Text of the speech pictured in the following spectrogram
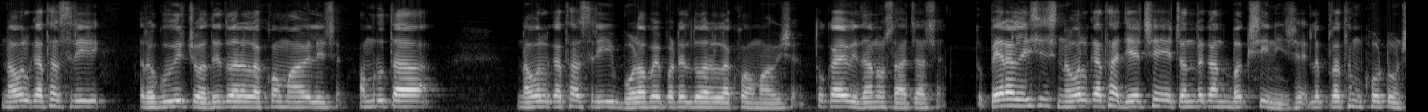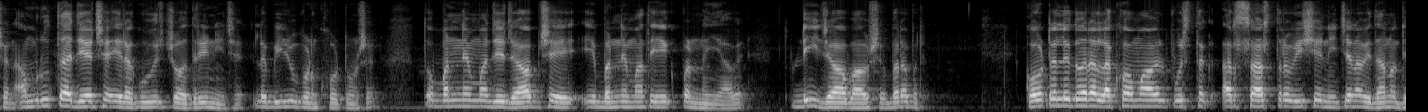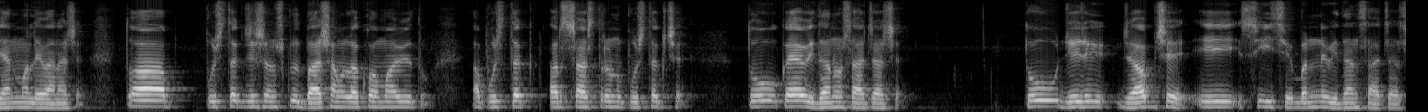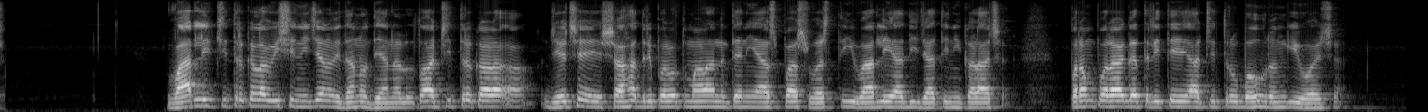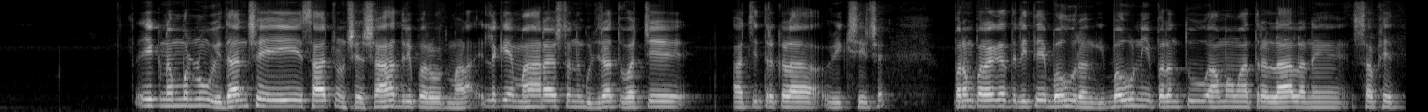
નવલકથા શ્રી રઘુવીર ચૌધરી દ્વારા લખવામાં આવેલી છે. અમૃતા નવલકથા શ્રી ભોળાભાઈ પટેલ દ્વારા લખવામાં આવી છે. તો કયા વિધાનો સાચા છે? તો પેરાલિસિસ નવલકથા જે છે એ ચંદ્રકાંત બક્ષીની છે, એટલે પ્રથમ ખોટું છે. અને અમૃતા જે છે એ રઘુવીર ચૌધરીની છે, એટલે બીજું પણ ખોટું છે. તો બંનેમાં જે જવાબ છે એ બંનેમાંથી એક પણ નહીં આવે. તો ડી જવાબ આવશે, બરાબર? કૌટલ્ય દ્વારા લખવામાં આવેલ પુસ્તક અર્થશાસ્ત્ર વિશે નીચેના વિધાનો ધ્યાનમાં લેવાના છે. તો આ પુસ્તક જે સંસ્કૃત ભાષામાં લખવામાં આવ્યું હતું, આ પુસ્તક અર્થશાસ્ત્રનું પુસ્તક છે. તો કયા વિધાનો સાચા છે? તો જે જવાબ છે એ સી છે, બંને વિધાન સાચા છે. વારલી ચિત્રકલા વિશે નીચેના વિધાનો ધ્યાન લો. તો આ ચિત્રકળા જે છે એ સહ્યાદ્રી પર્વતમાળા અને તેની આસપાસ વસતી વારલી આદિ જાતિની કળા છે. પરંપરાગત રીતે આ ચિત્રો બહુરંગી હોય છે. એક નંબરનું વિધાન છે એ સાચું છે, શાહદ્રી પર્વતમાળા. એટલે કે મહારાષ્ટ્ર અને ગુજરાત વચ્ચે આ ચિત્રકળા વિકસી છે. પરંપરાગત રીતે બહુરંગી, બહુ નહીં, પરંતુ આમાં માત્ર લાલ અને સફેદ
